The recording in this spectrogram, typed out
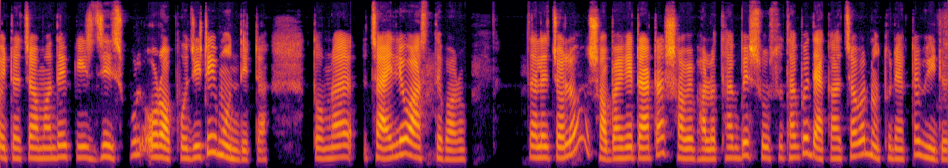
ওইটা হচ্ছে আমাদের কিসজি স্কুল, ওর অপোজিটেই মন্দিরটা। তোমরা চাইলেও আসতে পারো। তাহলে চলো সবাইকে টাটা, সবাই ভালো থাকবে, সুস্থ থাকবে, দেখা হচ্ছে আবার নতুন একটা ভিডিও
